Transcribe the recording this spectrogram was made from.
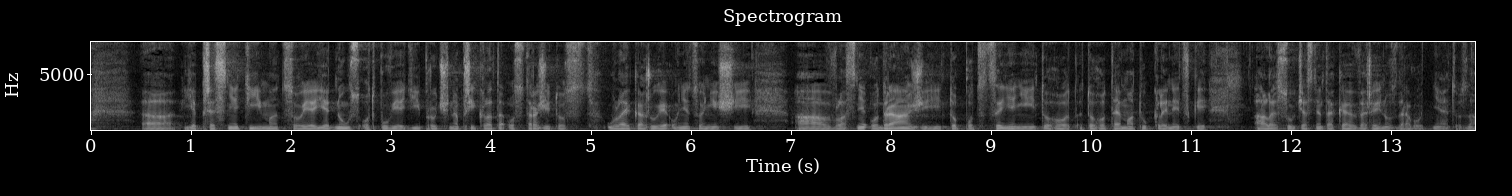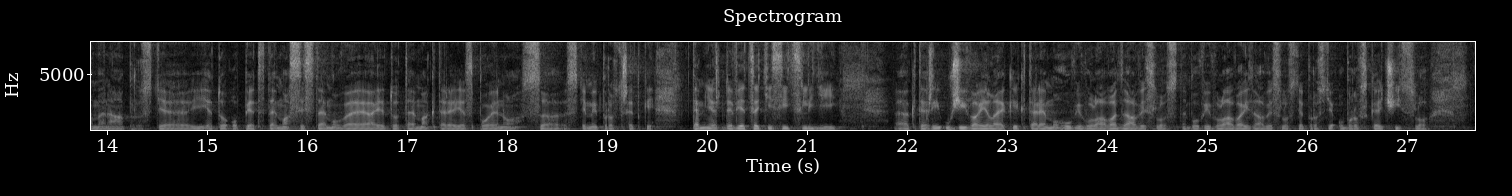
je přesně tím, co je jednou z odpovědí, proč například ta ostražitost u lékařů je o něco nižší a vlastně odráží to podcenění toho, toho tématu klinicky ale současně také veřejno zdravotně. To znamená, prostě je to opět téma systémové a je to téma, které je spojeno s, s těmi prostředky. Téměř 900 tisíc lidí, eh, kteří užívají léky, které mohou vyvolávat závislost nebo vyvolávají závislost, je prostě obrovské číslo.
